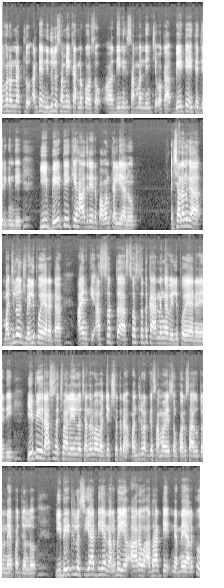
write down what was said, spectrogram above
ఇవ్వనున్నట్లు అంటే నిధుల సమీకరణ కోసం దీనికి సంబంధించి ఒక భేటీ అయితే జరిగింది. ఈ భేటీకి హాజరైన పవన్ కళ్యాణ్ సడన్గా మధ్యలోంచి వెళ్ళిపోయారట. ఆయనకి అస్వస్థ అస్వస్థత కారణంగా వెళ్ళిపోయారనేది. ఏపీ రాష్ట్ర సచివాలయంలో చంద్రబాబు అధ్యక్షతన మంత్రివర్గ సమావేశం కొనసాగుతున్న నేపథ్యంలో ఈ భేటీలో సిఆర్డీఏ నలభై ఆరవ అథారిటీ నిర్ణయాలకు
